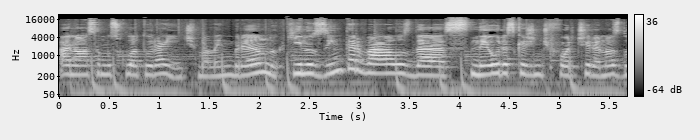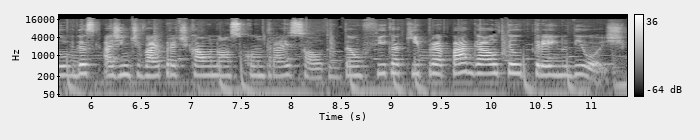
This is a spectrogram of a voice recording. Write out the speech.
a nossa musculatura íntima. Lembrando que nos intervalos das neuras que a gente for tirando as dúvidas, a gente vai praticar o nosso contrai e solta. Então fica aqui para pagar o teu treino de hoje.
